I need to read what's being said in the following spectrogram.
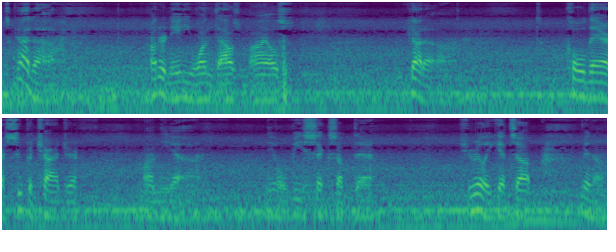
It's got uh, 181,000 miles. Got a um, cold air supercharger on the uh, the old V6 up there. She really gets up, you know.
